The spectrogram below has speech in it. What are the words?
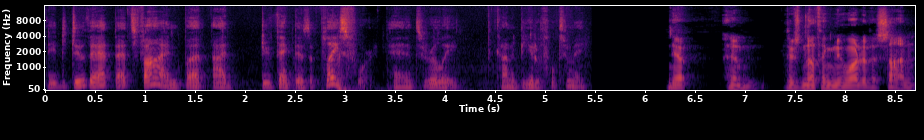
need to do that, that's fine. But I do think there's a place for it. And it's really kind of beautiful to me. Yep. And there's nothing new under the sun.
